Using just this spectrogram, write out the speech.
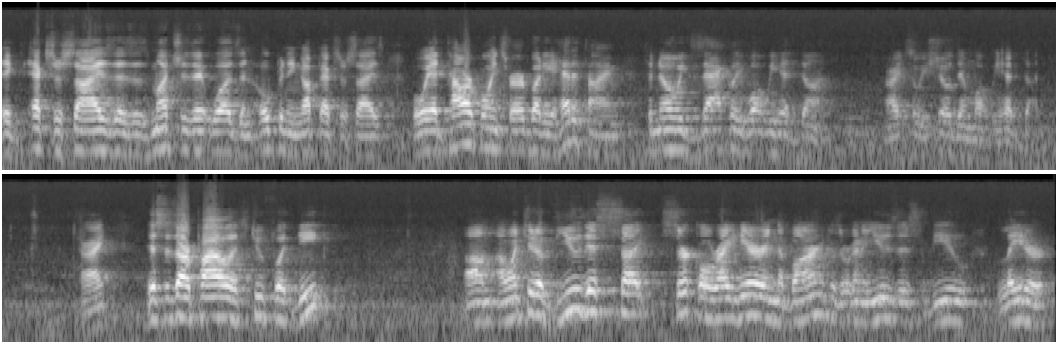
exercise as, as much as it was an opening up exercise but we had PowerPoints for everybody ahead of time to know exactly what we had done. All right, so we showed them what we had done. All right, This is our pile it's two foot deep. Um, I want you to view this circle right here in the barn because we're going to use this view later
